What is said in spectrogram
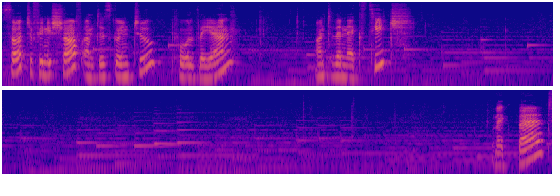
So to finish off I'm just going to pull the yarn onto the next stitch like that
